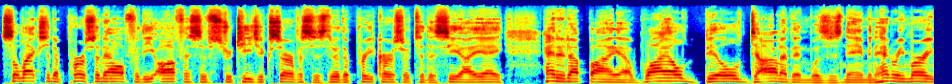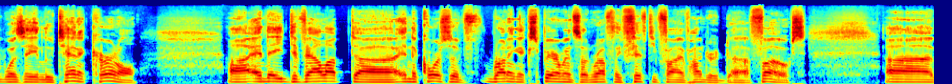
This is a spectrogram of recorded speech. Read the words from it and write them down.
Selection of personnel for the Office of Strategic Services. They're the precursor to the CIA. Headed up by uh, Wild Bill Donovan was his name. And Henry Murray was a lieutenant colonel uh, and they developed, uh, in the course of running experiments on roughly 5,500 uh, folks, uh,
